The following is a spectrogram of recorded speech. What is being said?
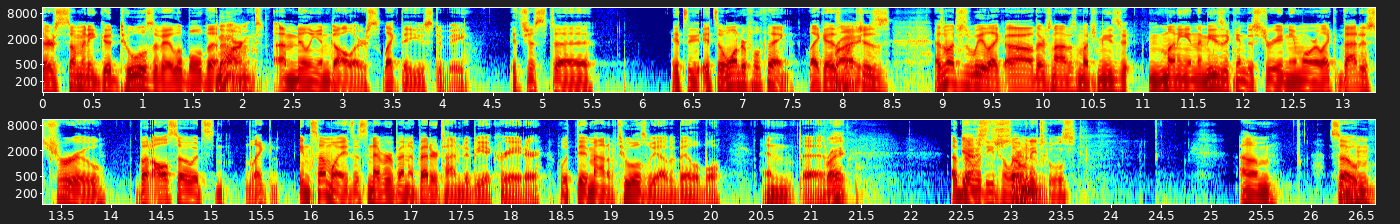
there's so many good tools available that No. aren't a million dollars like they used to be. it's just uh, it's a it's a wonderful thing. Like as Right. much as as much as we like, oh, there's not as much music money in the music industry anymore. Like that is true, but also it's like in some ways it's never been a better time to be a creator with the amount of tools we have available and uh, Right. Yes, ability there's to so many them. tools. So, Mm-hmm.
